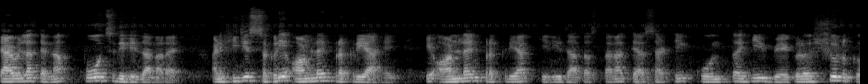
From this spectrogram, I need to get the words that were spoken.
त्यावेळेला त्यांना पोच दिली जाणार आहे. आणि ही जी सगळी ऑनलाईन प्रक्रिया आहे ही ऑनलाईन प्रक्रिया केली जात असताना त्यासाठी कोणतंही वेगळं शुल्क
